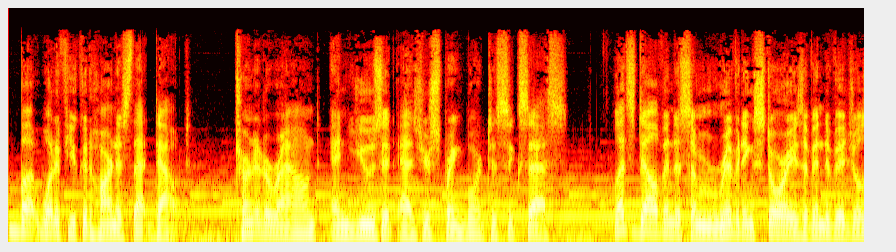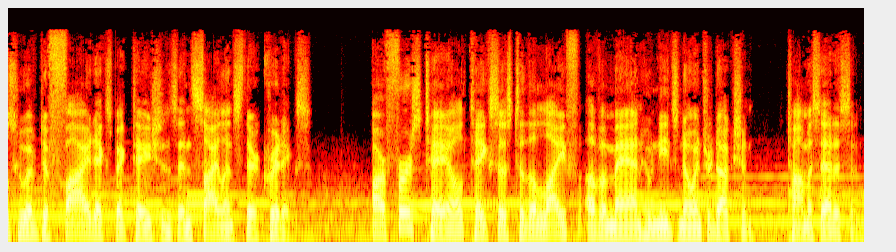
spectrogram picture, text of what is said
But what if you could harness that doubt? Turn it around, and use it as your springboard to success. Let's delve into some riveting stories of individuals who have defied expectations and silenced their critics. Our first tale takes us to the life of a man who needs no introduction, Thomas Edison.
